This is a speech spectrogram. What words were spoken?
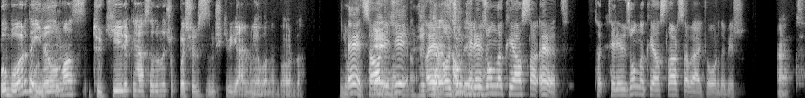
Bu bu arada Oradaki- inanılmaz Türkiye ile kıyasladığında çok başarısızmış gibi gelmiyor bana bu arada. Yok, Evet yok. sadece ücretli e, Acun yani. televizyonla kıyaslar evet Ta- televizyonla kıyaslarsa belki orada bir Evet.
